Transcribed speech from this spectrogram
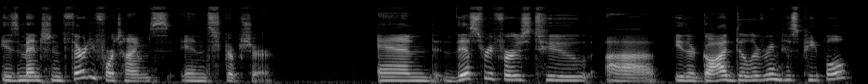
is mentioned 34 times in scripture. And this refers to uh, either God delivering his people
